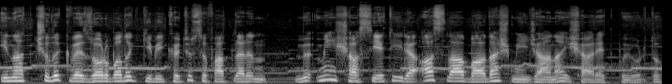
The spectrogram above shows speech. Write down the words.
inatçılık ve zorbalık gibi kötü sıfatların mümin şahsiyetiyle asla bağdaşmayacağına işaret buyurdu.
